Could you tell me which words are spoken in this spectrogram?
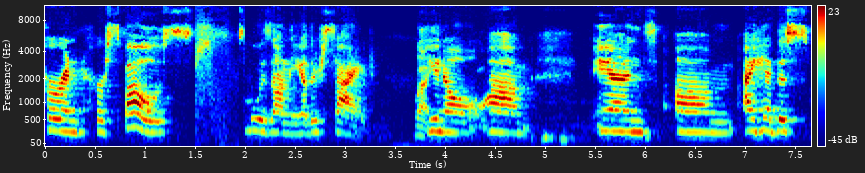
her and her spouse, who is on the other side Right. you know um, and um, i had this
